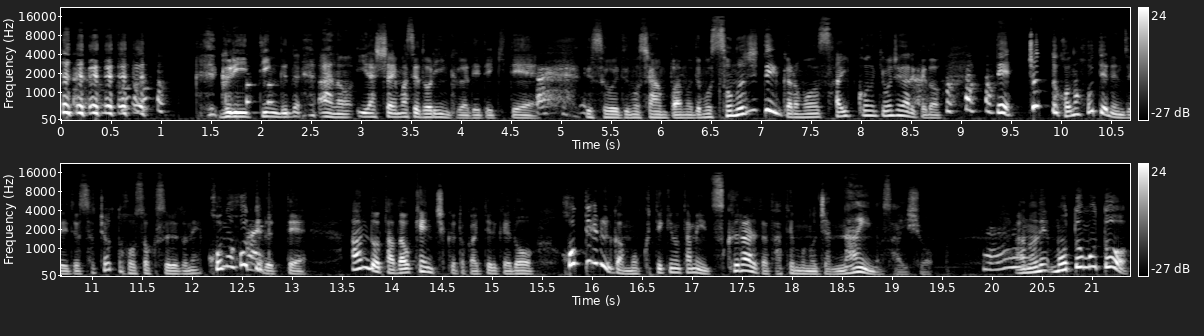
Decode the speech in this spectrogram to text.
グリーティングで、あの、いらっしゃいませドリンクが出てきて、で、それでもうシャンパンので、もうその時点からもう最高の気持ちになるけど、で、ちょっとこのホテルについてさ、ちょっと補足するとね、このホテルって、安藤忠夫建築とか言ってるけど、ホテルが目的のために作られた建物じゃないの、最初。あのね、もともと、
